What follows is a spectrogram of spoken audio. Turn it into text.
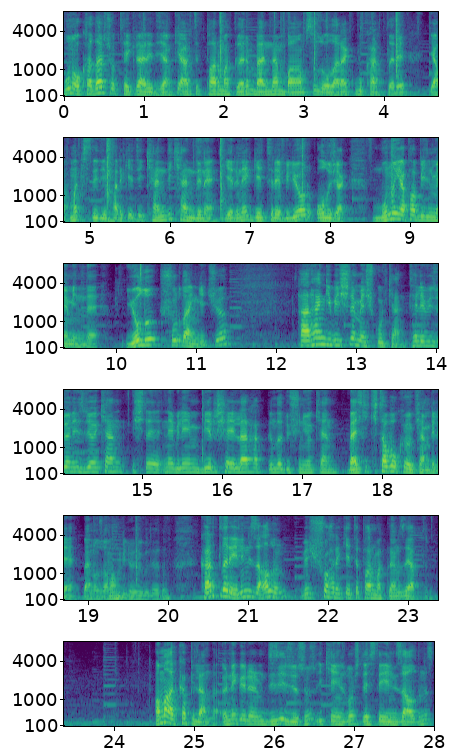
Bunu o kadar çok tekrar edeceğim ki artık parmaklarım benden bağımsız olarak bu kartları yapmak istediğim hareketi kendi kendine yerine getirebiliyor olacak. Bunu yapabilmemin de yolu şuradan geçiyor herhangi bir işle meşgulken, televizyon izliyorken, işte ne bileyim bir şeyler hakkında düşünüyorken, belki kitap okuyorken bile ben o zaman bile uyguluyordum. Kartları elinize alın ve şu hareketi parmaklarınıza yaptırın. Ama arka planda. Örnek veriyorum dizi izliyorsunuz, iki eliniz boş, desteği elinize aldınız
